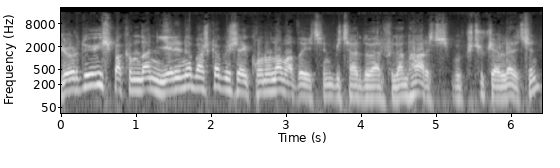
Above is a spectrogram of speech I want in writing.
gördüğü iş bakımından yerine başka bir şey konulamadığı için biçer döver filan hariç bu küçük yerler için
